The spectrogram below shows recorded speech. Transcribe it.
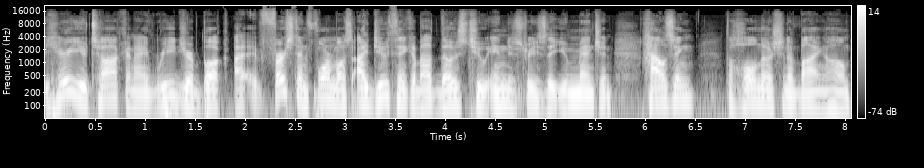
hear you talk and I read your book, I, first and foremost, I do think about those two industries that you mentioned housing, the whole notion of buying a home,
